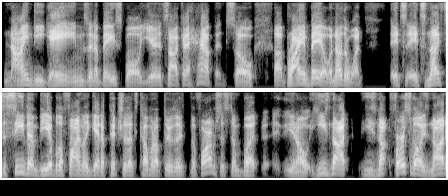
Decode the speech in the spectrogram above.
90 games in a baseball year. It's not going to happen. So uh, Brayan Bello, another one. It's it's nice to see them be able to finally get a pitcher that's coming up through the, the farm system, but you know he's not he's not. First of all, he's not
